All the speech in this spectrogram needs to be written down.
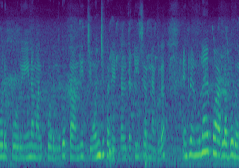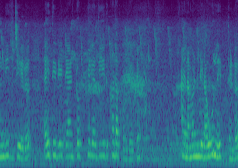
ಓಡಪೋಡು ಏನ ಮಲ್ಪೋಡು ಅಂತ ಗೊತ್ತಾವಂದಿಜ್ಜಿ ಒಂಜಿ ಕಡೆ ಇಟ್ಟಲ್ದ ಟೀಚರ್ನಗಳು ಎಂಕ್ಲೇನು ಉಲಾಯ್ ಪಾರ್ಲ ಬಿಡು ಒಂದು ಇಜ್ಜೇರು ಐತಿಡೀಟಿ ಆ್ಯಂಡ್ ಟೊಪ್ಪಿಲದಿ ಇದು ಕಡಪಡ್ದೈತೆ ಆಯ್ನ ಮಂಡಿಡ ಉಲ್ಲ ಇತ್ತುಂಡು.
